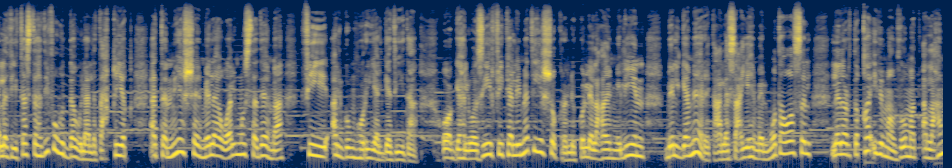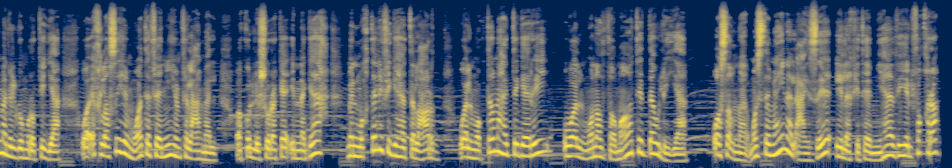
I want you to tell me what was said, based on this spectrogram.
الذي تستهدفه الدولة لتحقيق التنمية الشاملة والمستدامة في الجمهورية الجديدة. ووجه الوزير في كلمته الشكر لكل العاملين بالجمارك على سعيهم المتواصل للارتقاء بمنظومة العمل الجمركية وإخلاصهم وتفانيهم في العمل. وكل شركاء النجاح من مختلف جهات العرض والمجتمع التجاري والمنظمات الدولية. وصلنا مستمعينا الأعزاء إلى ختام هذه الفقرة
